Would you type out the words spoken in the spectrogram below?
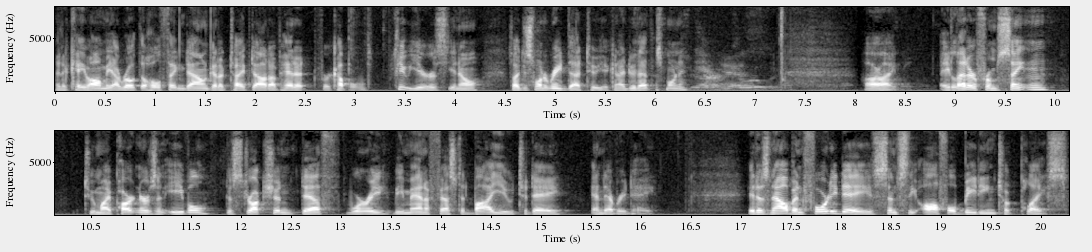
And it came on me. I wrote the whole thing down, got it typed out. I've had it for a couple few years, you know. So I just want to read that to you. Can I do that this morning? All right. A letter from Satan to my partners in evil, destruction, death, worry be manifested by you today and every day. It has now been 40 days since the awful beating took place.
